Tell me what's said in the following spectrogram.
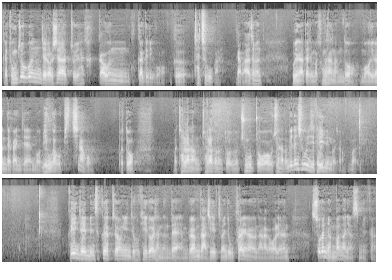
그러니까 동쪽은 이제 러시아 쪽에 가까운 국가들이고 그 자치구가 그러니까 말하자면 우리나라 따지면 뭐 경상남도 뭐 이런 데가 이제 뭐 미국하고 친하고 뭐또 뭐 전라도 전라도는 또 뭐 중국 쪽하고 친하다 뭐 이런 식으로 이제 돼 있는 거죠. 뭐 그게 이제 민스크 협정이 이제 그렇게 이루어졌는데 여러분도 아시겠지만 이제 우크라이나 나라가 원래는 소련 연방 아니었습니까?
